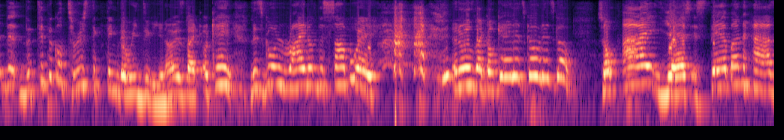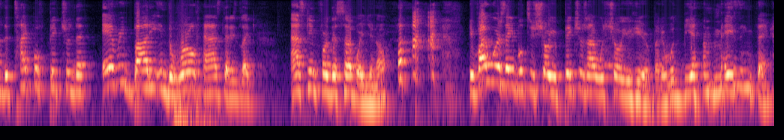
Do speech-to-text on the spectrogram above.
of the, the typical touristic thing that we do, you know? It's like, okay, let's go and ride on the subway. and it was like, okay, let's go, let's go. So I, yes, Esteban has the type of picture that everybody in the world has that is like asking for the subway, you know? if I was able to show you pictures, I would show you here, but it would be an amazing thing.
